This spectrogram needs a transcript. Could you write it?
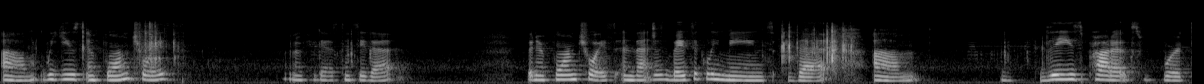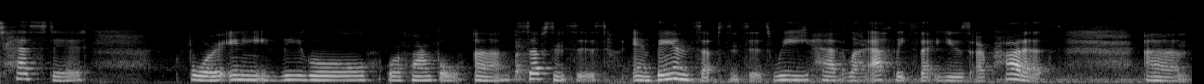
um, we use informed choice. I don't know if you guys can see that but informed choice and that just basically means that um, these products were tested for any illegal or harmful um, substances and banned substances. We have a lot of athletes that use our products. Um,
